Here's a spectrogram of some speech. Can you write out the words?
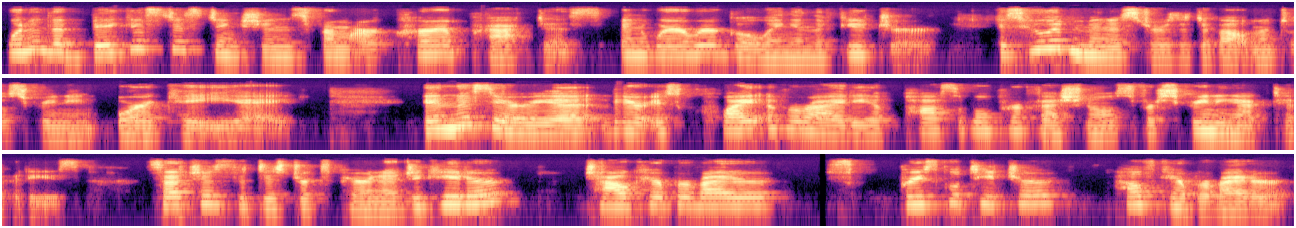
One of the biggest distinctions from our current practice and where we're going in the future is who administers a developmental screening or a KEA. In this area, there is quite a variety of possible professionals for screening activities, such as the district's parent educator, childcare provider, preschool teacher, healthcare provider,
